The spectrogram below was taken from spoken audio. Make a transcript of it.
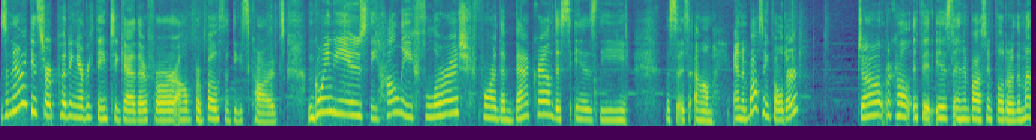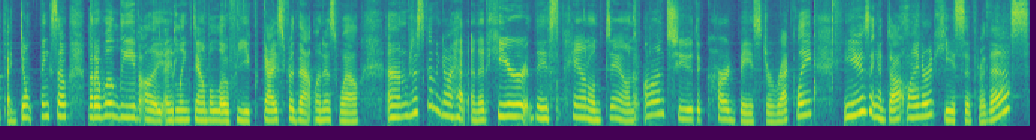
So now I can start putting everything together for um, for both of these cards. I'm going to use the Holly Flourish for the background. This is the this is um, an embossing folder don't recall if it is an embossing folder of the month. I don't think so, but I will leave a, a link down below for you guys for that one as well. And I'm just going to go ahead and adhere this panel down onto the card base directly using a dot liner adhesive for this.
